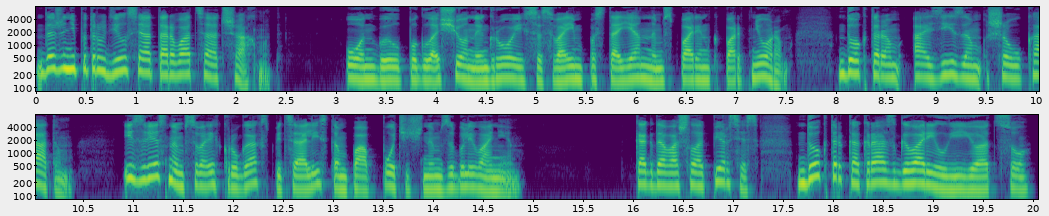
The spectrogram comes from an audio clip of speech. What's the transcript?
даже не потрудился оторваться от шахмат. Он был поглощен игрой со своим постоянным спарринг-партнером, доктором Азизом Шаукатом, известным в своих кругах специалистом по почечным заболеваниям. Когда вошла Персис, доктор как раз говорил ее отцу —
